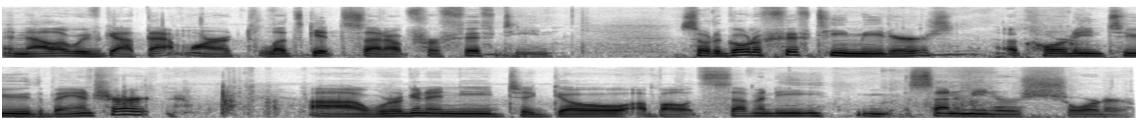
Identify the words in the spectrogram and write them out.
And now that we've got that marked, let's get set up for 15. So to go to 15 meters, according to the band chart, uh, we're gonna need to go about 70 centimeters shorter.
